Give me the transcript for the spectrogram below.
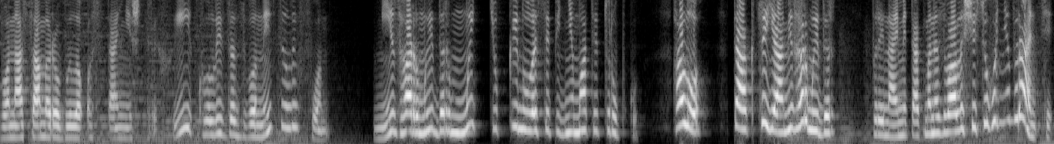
Вона саме робила останні штрихи, коли задзвонив телефон. Міс Гармидер миттю кинулася піднімати трубку. Гало, так, це я, міс Гармидер. Принаймні так мене звали ще сьогодні вранці,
